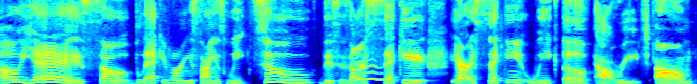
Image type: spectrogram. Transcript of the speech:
Oh, yes. So, Black in Marine Science Week 2. This is our second yeah, our second week of outreach. Um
